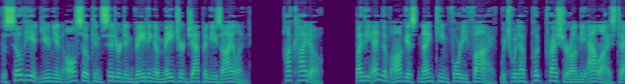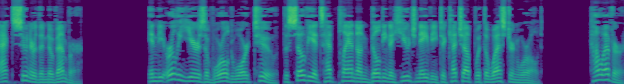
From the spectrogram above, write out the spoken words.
the Soviet Union also considered invading a major Japanese island Hokkaido by the end of August 1945, which would have put pressure on the Allies to act sooner than November. In the early years of World War II, the Soviets had planned on building a huge navy to catch up with the Western world. However,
